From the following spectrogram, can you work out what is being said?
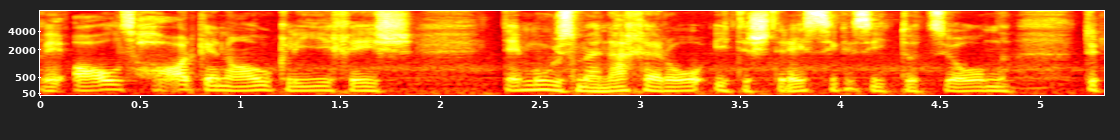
Wenn alles haargenau gleich ist, dann muss man nachher auch in der stressigen Situation den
